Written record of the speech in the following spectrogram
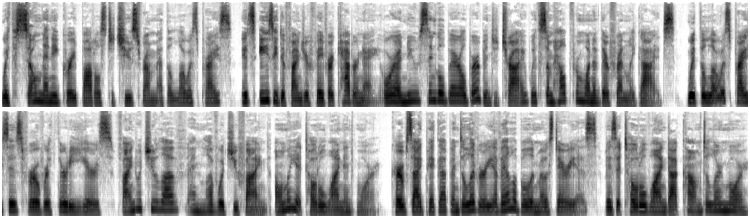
With so many great bottles to choose from at the lowest price, it's easy to find your favorite Cabernet or a new single barrel bourbon to try with some help from one of their friendly guides. With the lowest prices for over 30 years, find what you love and love what you find only at Total Wine and More. Curbside pickup and delivery available in most areas. Visit TotalWine.com to learn more.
